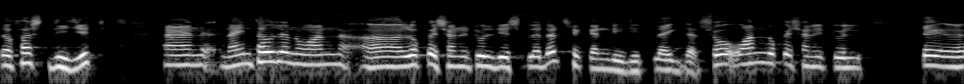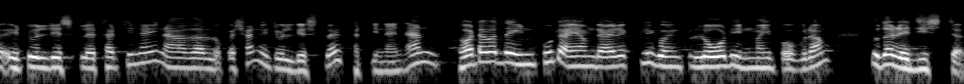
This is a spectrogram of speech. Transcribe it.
the first digit and 9001 uh, location it will display the second digit like that. So one location it will uh, it will display 39 another location it will display 39 and whatever the input I am directly going to load in my program to the register.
